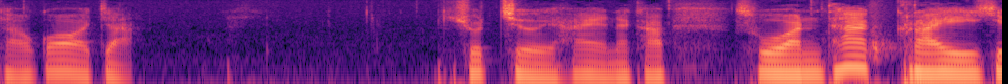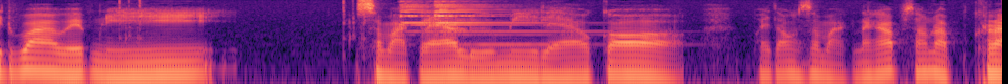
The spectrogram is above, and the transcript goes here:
เขาก็จะชดเชยให้นะครับ ส่วนถ้าใครคิดว่าเว็บนี้ สมัครแล้วหรือมีแล้วก็ไม่ต้องสมัครนะครับสำหรับใคร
